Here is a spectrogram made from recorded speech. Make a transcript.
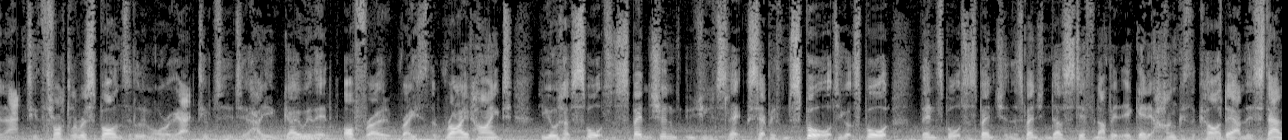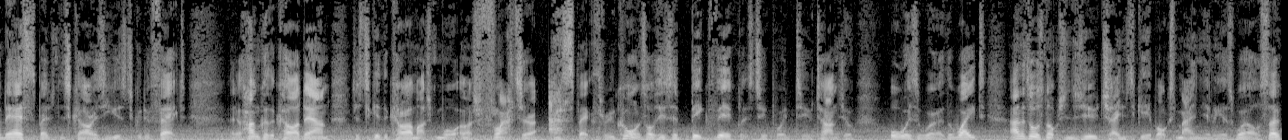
an active throttle response, a little bit more reactive to, to how you go with it. Off road raises the ride height. You also have sport suspension, which you can select separately from sport. So you've got sport, then sport suspension. The suspension does stiffen up. It, again, it hunkers the car down. The standard air suspension in this car is used to good effect. And hunker the car down just to give the car a much more, a much flatter aspect through corners. Obviously, it's a big vehicle. It's 2.2 tons. You're always aware of the weight, and there's also an option to change the gearbox manually as well. So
